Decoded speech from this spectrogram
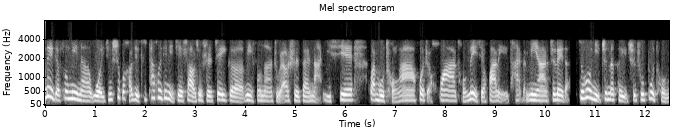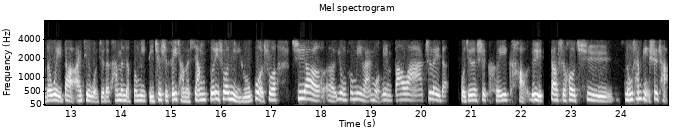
那个蜂蜜呢，我已经试过好几次，他会给你介绍，就是这个蜜蜂呢，主要是在哪一些灌木丛啊或者花，从那些花里采的蜜啊之类的。最后你真的可以吃出不同的味道，而且我觉得他们的蜂蜜的确是非常的香。所以说，你如果说需要呃用蜂蜜来抹面包啊之类的，我觉得是可以考虑到时候去农产品市场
